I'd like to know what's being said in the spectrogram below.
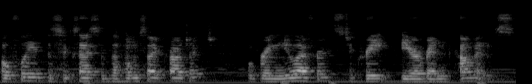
Hopefully the success of the Homestead project will bring new efforts to create the urban commons.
